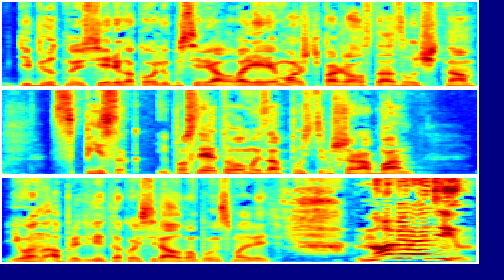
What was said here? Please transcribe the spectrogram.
дебютную серию какого-либо сериала. Валерия, можете, пожалуйста, озвучить нам список? И после этого мы запустим шарабан, и он определит, какой сериал мы будем смотреть. Номер один.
